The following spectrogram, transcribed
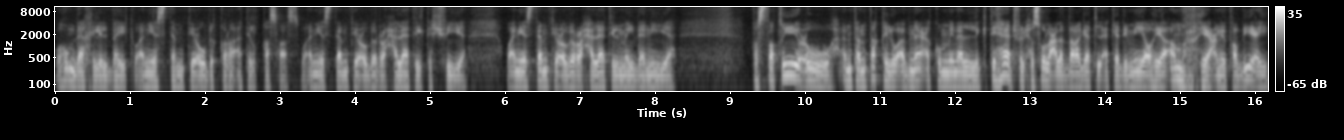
وهم داخل البيت وأن يستمتعوا بقراءة القصص وأن يستمتعوا بالرحلات الكشفية وأن يستمتعوا بالرحلات الميدانية. تستطيعوا أن تنتقلوا أبنائكم من الاجتهاد في الحصول على الدرجات الأكاديمية وهي أمر يعني طبيعي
